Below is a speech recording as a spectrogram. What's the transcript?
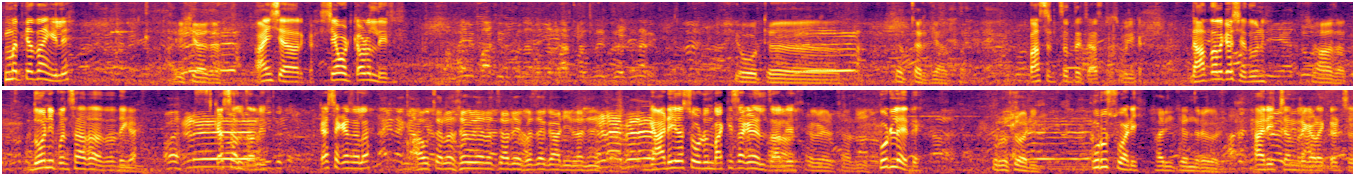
किंमत काय सांगितले? ऐंशी हजार. ऐंशी हजार का? शेवट द्यायची शेवट सत्तरच्या आसपास. पासष्ट सत्तरच्या आसपास होईल का? दाताला कसे दोन्ही? सहा हजार. दोन्ही पण सात हजार ते काय कशाला चालू आहे? कशा कशाला? अहो चला सगळ्याला चालेल फक्त गाडीला नाही. गाडीला सोडून बाकी सगळ्याला चालेल सगळ्याला चालेल कुठले आहे ते? कुरुसवाडी. कुरुसवाडी. हरिश्चंद्रगड हरिश्चंद्रगडाकडचं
